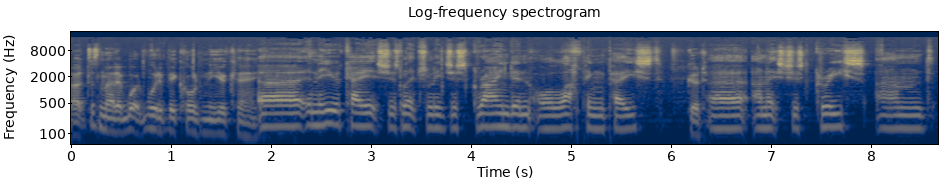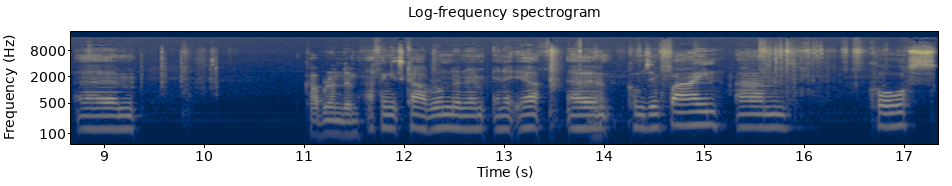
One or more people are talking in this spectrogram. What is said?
It doesn't matter. What would it be called in the UK? Uh, in the UK, it's just literally just grinding or lapping paste. Good. Uh, and it's just grease and um, Carborundum. I think it's carborundum in, in it. Yeah. Um, Yeah. Comes in fine and coarse.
